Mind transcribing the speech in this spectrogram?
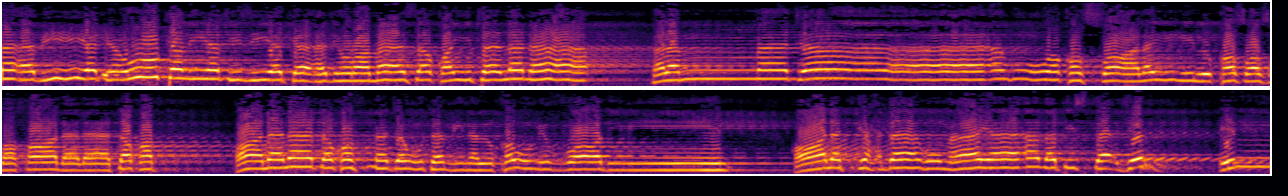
أبي يدعوك ليجزيك أجر ما سقيت لنا فلما جاءه وقص عليه القصص قال لا تقف قال لا تخف نجوت من القوم الظالمين قالت إحداهما يا أبت استأجر إن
